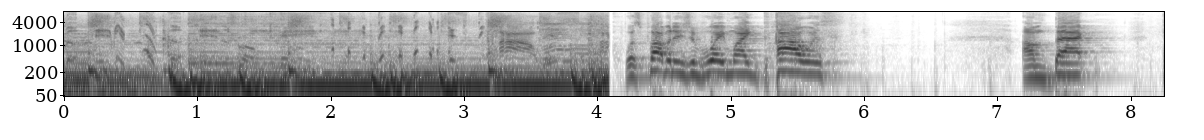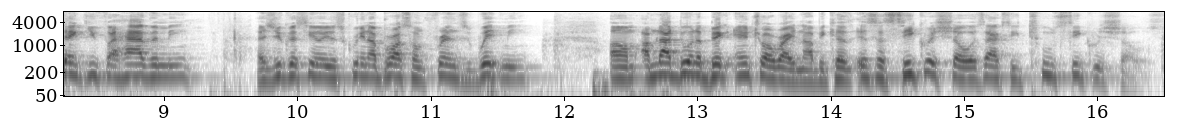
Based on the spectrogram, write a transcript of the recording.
the, the intro king. It's Powers. What's poppin'? It's your boy Mike Powers. I'm back. Thank you for having me. As you can see on your screen, I brought some friends with me. Um, I'm not doing a big intro right now because it's a secret show. It's actually two secret shows.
